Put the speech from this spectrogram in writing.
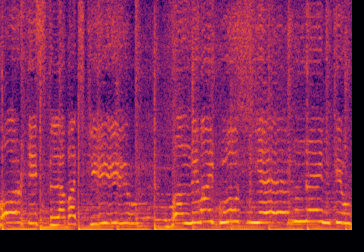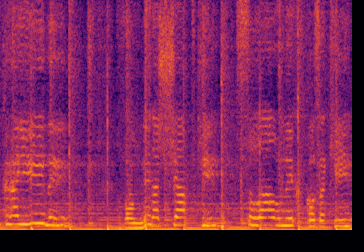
гордість для батьків, вони майбутнє неньки України, вони нащадки славних козаків.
